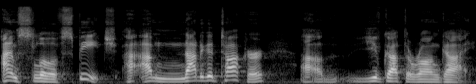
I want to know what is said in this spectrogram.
I'm slow of speech. I- am not a good talker. Uh, you've got the wrong guy.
